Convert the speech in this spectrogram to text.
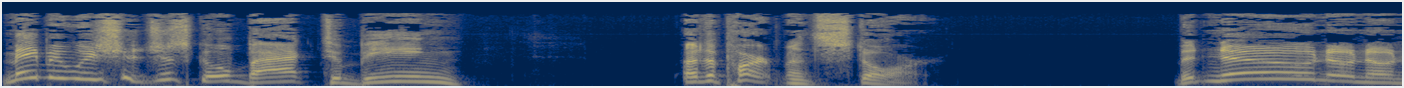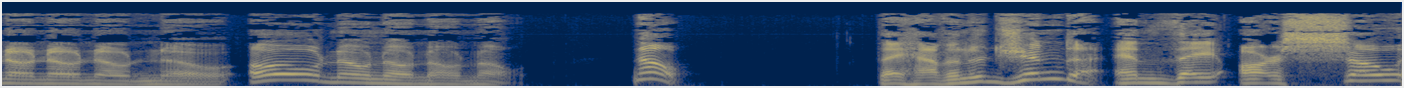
maybe we should just go back to being a department store but no, no, no, no, no, no, no. Oh, no, no, no, no. No. They have an agenda, and they are so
